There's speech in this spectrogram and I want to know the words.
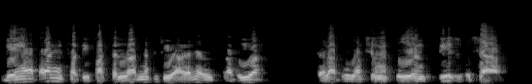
bien atrás en satisfacer las necesidades educativas de la población estudiantil. O sea,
